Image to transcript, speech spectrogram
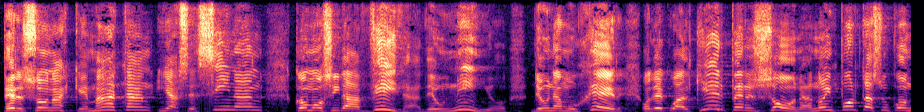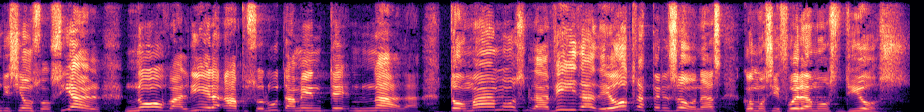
Personas que matan y asesinan como si la vida de un niño, de una mujer o de cualquier persona, no importa su condición social, no valiera absolutamente nada. Tomamos la vida de otras personas como si fuéramos Dios.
